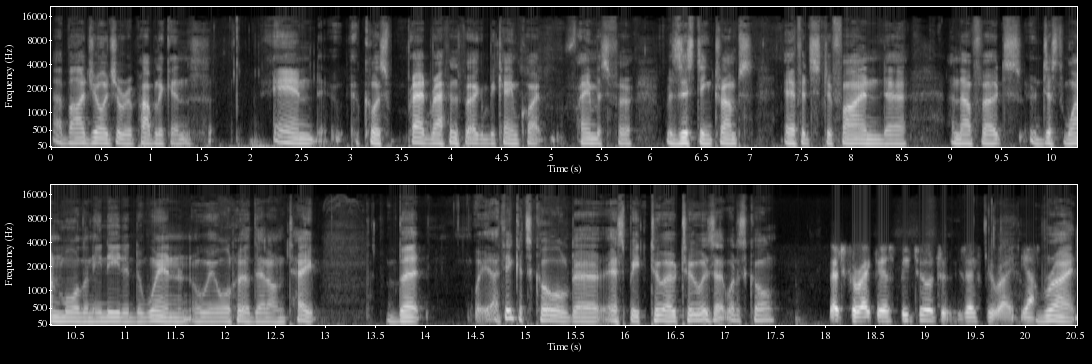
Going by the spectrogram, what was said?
uh, by Georgia Republicans. And of course, Brad Raffensperger became quite famous for resisting Trump's efforts to find uh, enough votes, just one more than he needed to win. We all heard that on tape. But I think it's called uh, SB 202. Is that what it's called? That's correct. SB 202. Exactly right. Yeah. Right.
